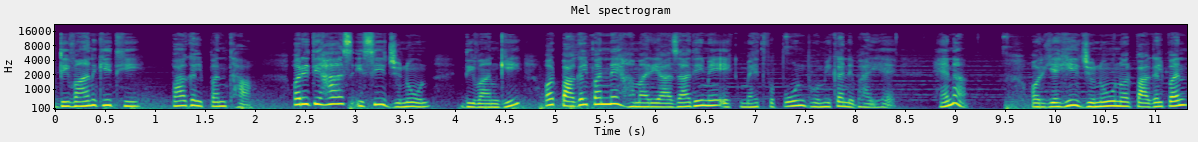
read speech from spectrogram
दीवानगी थी पागलपन था। और इतिहास इसी जुनून दीवानगी और पागलपन ने हमारी आज़ादी में एक महत्वपूर्ण भूमिका निभाई है है ना? और यही जुनून और पागलपन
